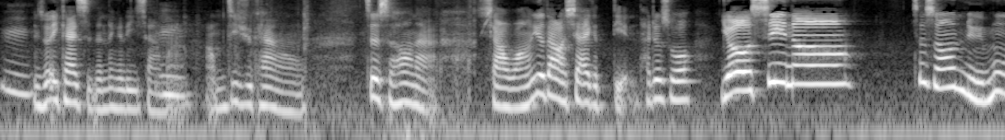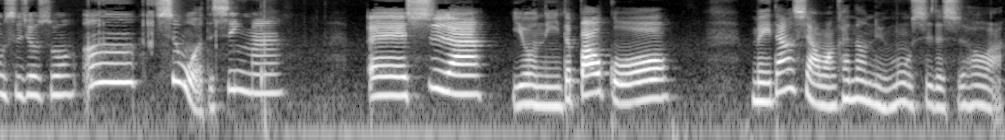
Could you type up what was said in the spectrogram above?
嗯，你说一开始的那个丽莎吗？好，我们继续看哦。这时候呢，小王又到了下一个点，他就说有信哦。这时候女牧师就说：“嗯，是我的信吗？”诶，是啊，有你的包裹哦。每当小王看到女牧师的时候啊，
